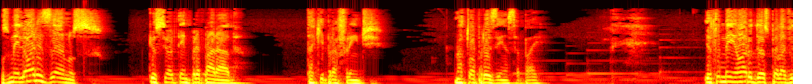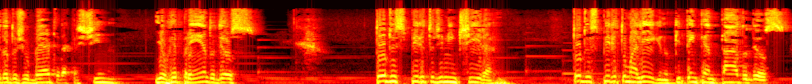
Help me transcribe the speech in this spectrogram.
os melhores anos que o Senhor tem preparado daqui para frente, na tua presença, Pai. Eu também oro, Deus, pela vida do Gilberto e da Cristina, e eu repreendo, Deus, todo espírito de mentira, todo espírito maligno que tem tentado, Deus,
